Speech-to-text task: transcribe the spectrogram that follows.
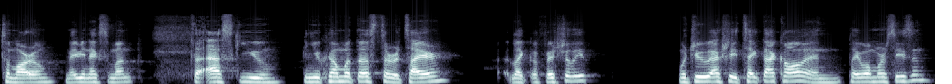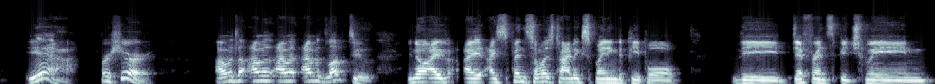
tomorrow maybe next month to ask you can you come with us to retire? like officially would you actually take that call and play one more season? Yeah for sure. I would i would i would, I would love to. You know I, I i spend so much time explaining to people the difference between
